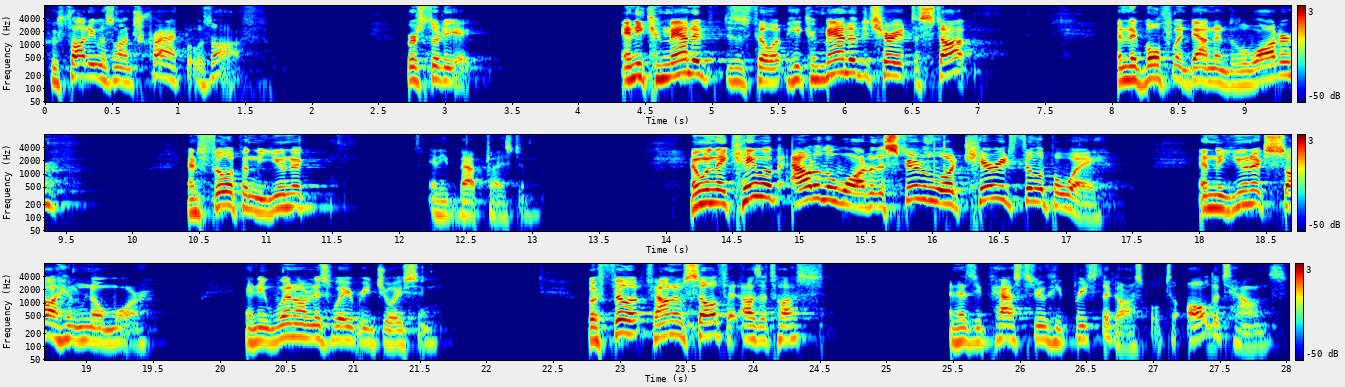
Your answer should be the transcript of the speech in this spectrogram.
who thought he was on track but was off. Verse 38. And he commanded, this is Philip, he commanded the chariot to stop, and they both went down into the water, and Philip and the eunuch, and he baptized him. And when they came up out of the water, the Spirit of the Lord carried Philip away, and the eunuch saw him no more, and he went on his way rejoicing. But Philip found himself at Azotus, and as he passed through, he preached the gospel to all the towns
